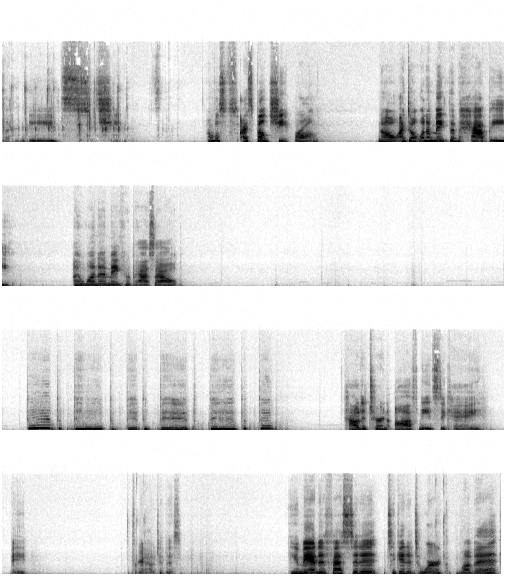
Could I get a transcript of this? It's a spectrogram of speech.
that needs cheat. Almost, I spelled cheat wrong. No, I don't want to make them happy. I want to make her pass out. How to turn off needs decay. Wait. Forget how to do this. You manifested it to get it to work? Love it.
